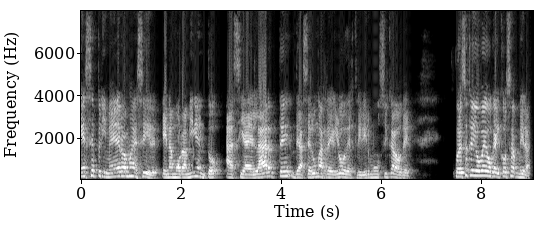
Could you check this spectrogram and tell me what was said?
ese primero, vamos a decir, enamoramiento hacia el arte de hacer un arreglo o de escribir música o de... Por eso es que yo veo que hay cosas, mira,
